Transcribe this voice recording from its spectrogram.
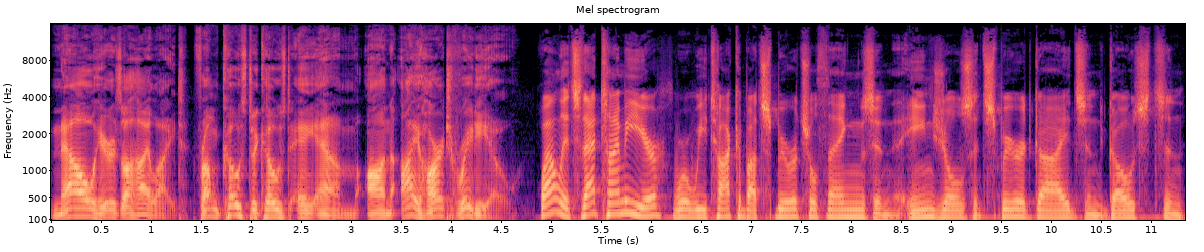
Now, here's a highlight from Coast to Coast AM on iHeartRadio. Well, it's that time of year where we talk about spiritual things and angels and spirit guides and ghosts. And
